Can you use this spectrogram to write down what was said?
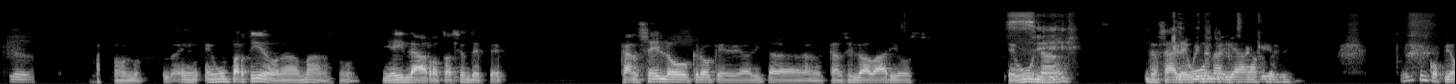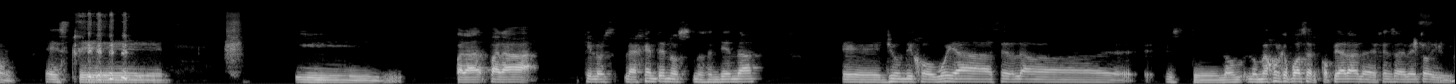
Claro. En, un partido nada más, ¿no? Y ahí la rotación de Pep. Cancelo, creo que ahorita canceló a varios de una. O sea, de una ya Es un copión. Este. y para, para que los, la gente nos, nos entienda, eh, Jun dijo, voy a hacer la, este, lo, lo, mejor que puedo hacer, copiar a la defensa de Beto y,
